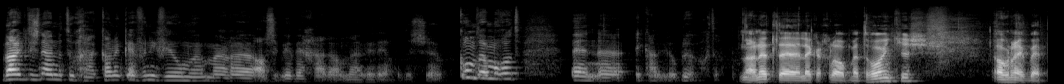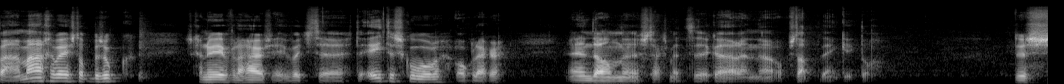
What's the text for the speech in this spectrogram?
Waar ik dus nou naartoe ga, kan ik even niet filmen. Maar eh, als ik weer wegga, dan weer wel. Dus komt helemaal goed. En ik hou jullie op de hoogte. Nou, net lekker gelopen met de hondjes. Ook nog even bij pa en ma geweest op bezoek. Dus ik ga nu even naar huis, even wat te, te eten scoren. Ook lekker. En dan uh, straks met uh, Karen uh, op stap, denk ik toch. Dus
